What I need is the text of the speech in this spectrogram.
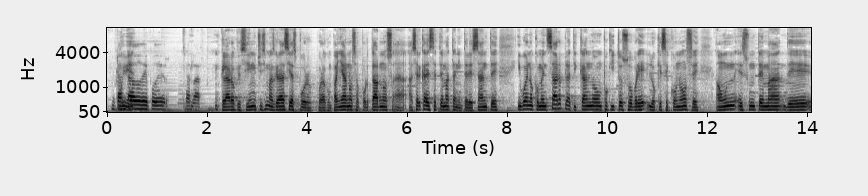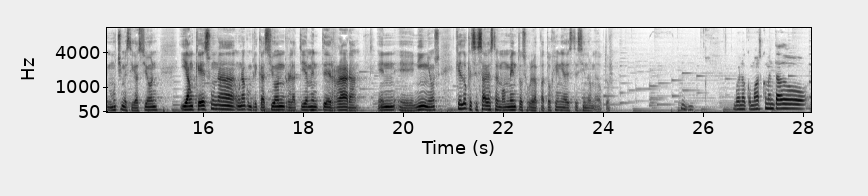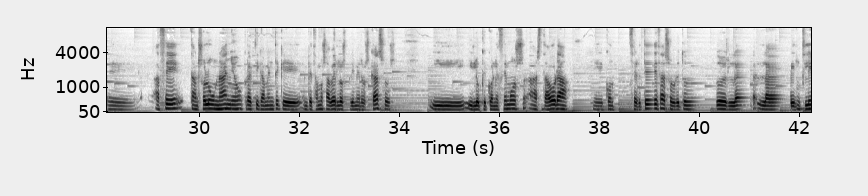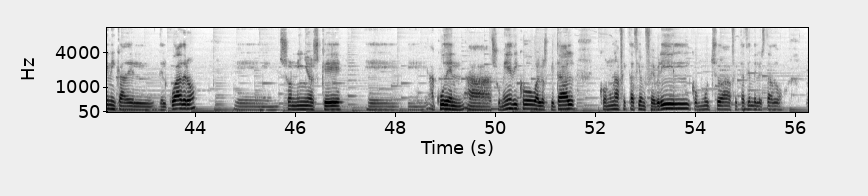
Encantado de poder charlar. Claro que sí, muchísimas gracias por, acompañarnos, aportarnos acerca de este tema tan interesante y bueno, comenzar platicando un poquito sobre lo que se conoce. Aún es un tema de mucha investigación y aunque es una, complicación relativamente rara en eh, niños, ¿qué es lo que se sabe hasta el momento sobre la patogenia de este síndrome, doctor? Bueno, como has comentado, eh, hace tan solo un año prácticamente que empezamos a ver los primeros casos y, lo que conocemos hasta ahora eh, con certeza, sobre todo, es la, clínica del, cuadro. Eh, son niños que acuden a su médico o al hospital con una afectación febril, con mucha afectación del estado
